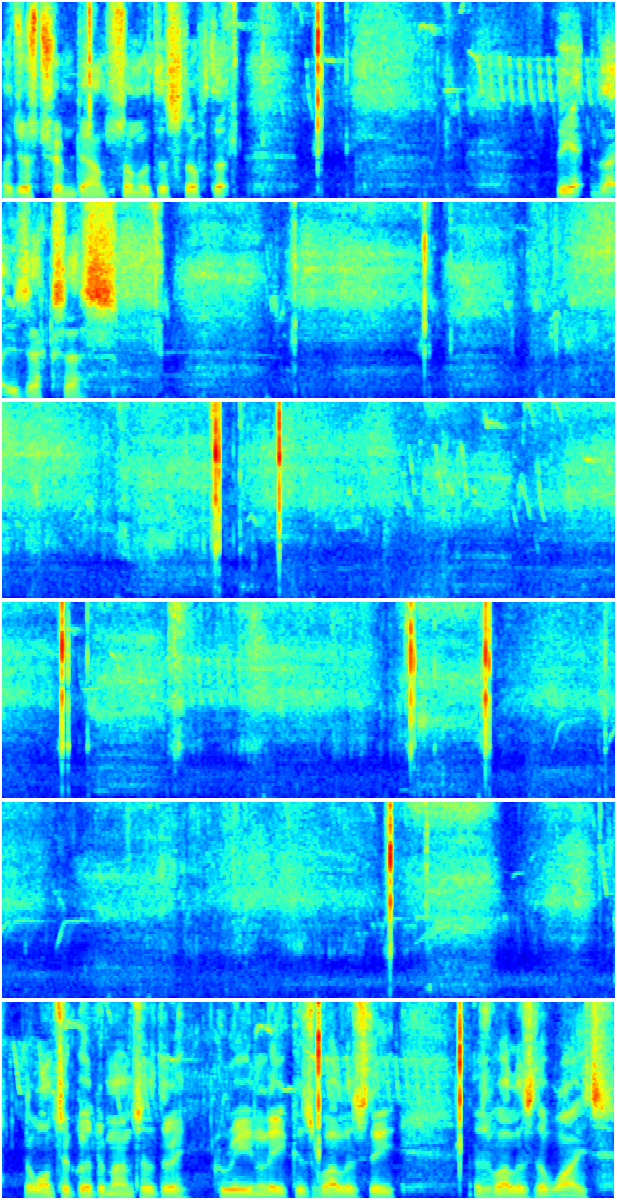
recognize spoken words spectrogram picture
I just trim down some of the stuff that the, that is excess. I want a good amount of the green leek as well as the as well as the white.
